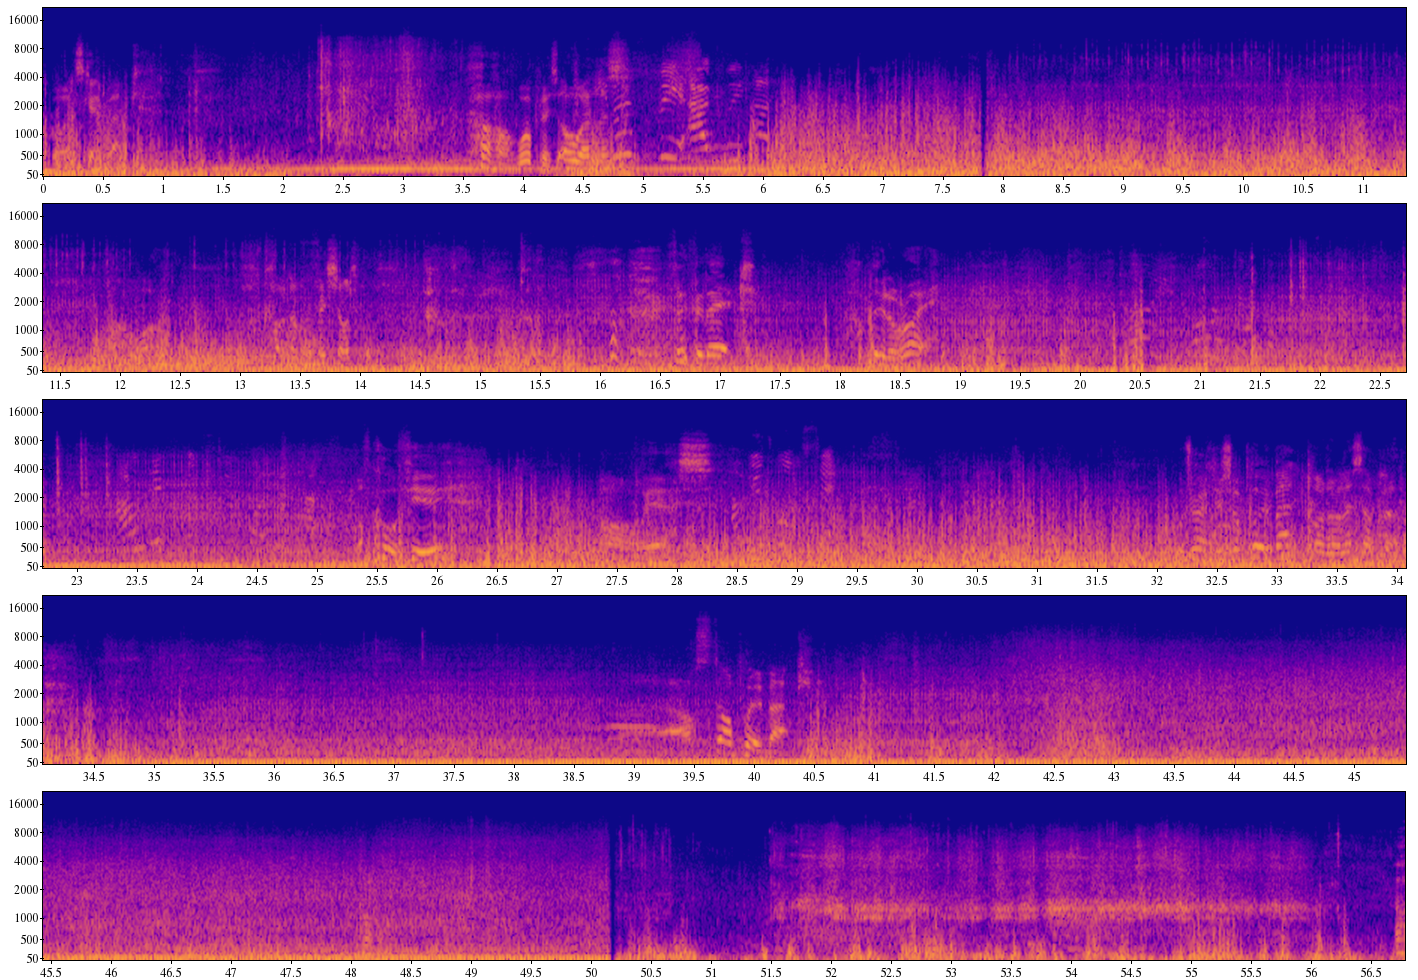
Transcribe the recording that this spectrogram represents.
Right, let's get him back. Oh, well pleased. Oh, and He let's. must be angry that Oh, what? I've got fish on. Flipping heck. I'm doing alright. I've caught a few. Oh, yes. What do you reckon? Shall I put it back? Hold on, let's have a look. I'll start putting it back.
